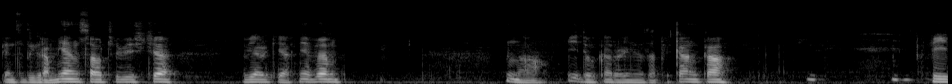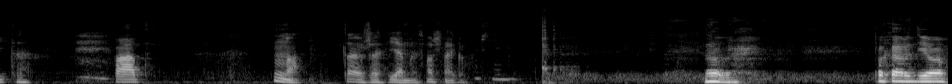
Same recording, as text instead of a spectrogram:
500 gram mięsa oczywiście. Wielkie jak nie wiem. No i do Karoliny zapiekanka. Fit. Fat. No, także jemy. Smacznego. Dobra. Po cardio.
